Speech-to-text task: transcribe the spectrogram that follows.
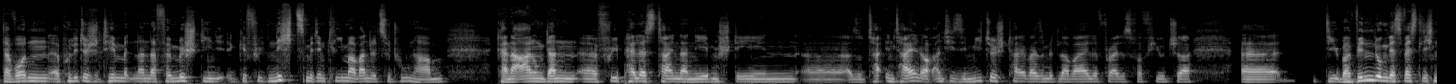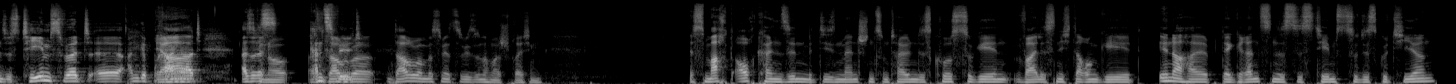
da wurden äh, politische Themen miteinander vermischt, die gefühlt nichts mit dem Klimawandel zu tun haben keine Ahnung, dann äh, Free Palestine daneben stehen, äh, also in Teilen auch antisemitisch teilweise mittlerweile, Fridays for Future. Äh, die Überwindung des westlichen Systems wird äh, angeprangert. Ja, also das genau. ist ganz also darüber, wild. Darüber müssen wir jetzt sowieso noch mal sprechen. Es macht auch keinen Sinn, mit diesen Menschen zum Teil in Diskurs zu gehen, weil es nicht darum geht, innerhalb der Grenzen des Systems zu diskutieren,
